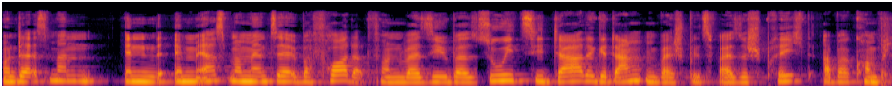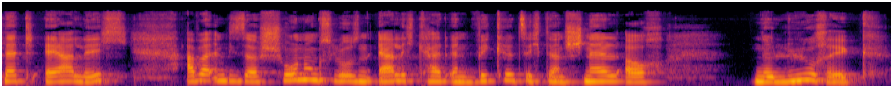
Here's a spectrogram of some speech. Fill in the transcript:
Und da ist man in, im ersten Moment sehr überfordert von, weil sie über suizidale Gedanken beispielsweise spricht, aber komplett ehrlich. Aber in dieser schonungslosen Ehrlichkeit entwickelt sich dann schnell auch eine Lyrik.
